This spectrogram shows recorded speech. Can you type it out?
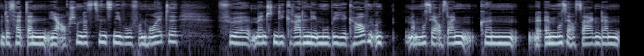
Und das hat dann ja auch schon das Zinsniveau von heute für Menschen, die gerade eine Immobilie kaufen. Und man muss ja auch sagen können, äh, muss ja auch sagen dann,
